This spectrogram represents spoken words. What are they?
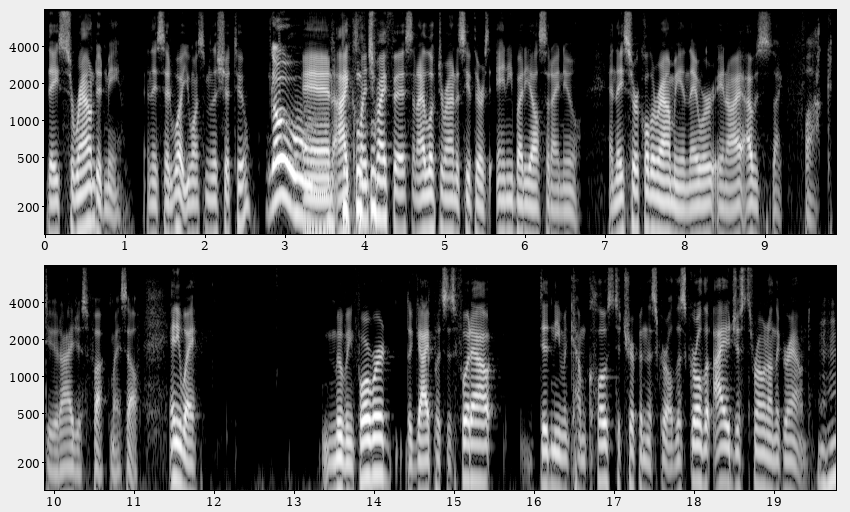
they surrounded me and they said, "What? You want some of this shit too?" Go. and I clenched my fist and I looked around to see if there was anybody else that I knew. And they circled around me and they were, you know, I, I was like, fuck, dude, I just fucked myself. Anyway, moving forward, the guy puts his foot out, didn't even come close to tripping this girl, this girl that I had just thrown on the ground. Mm-hmm.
